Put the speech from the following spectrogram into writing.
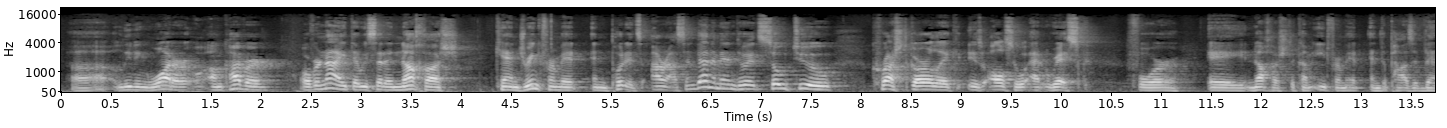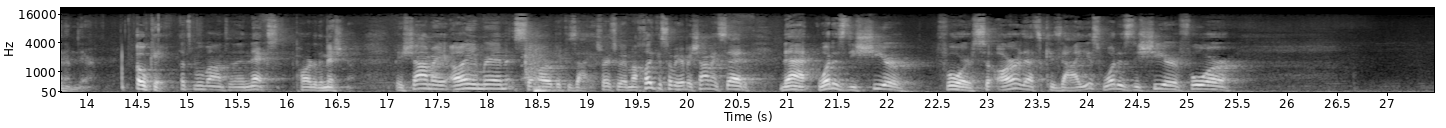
uh, leaving water uncovered overnight, that we said a nachash can drink from it and put its aras and venom into it, so too crushed garlic is also at risk for a nachash to come eat from it and deposit venom there. Okay, let's move on to the next part of the Mishnah. Beishamay Oimrim Sa'ar Bekazayis. Right, so we have Machlekes over here, Beishamay said that what is the shear for Sa'ar? That's Kazayis. What is the shear for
